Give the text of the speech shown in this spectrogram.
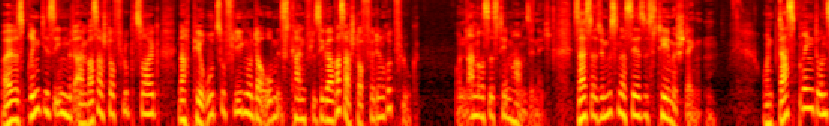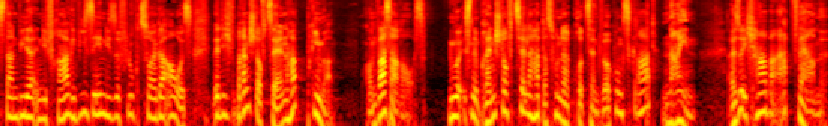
Weil das bringt es Ihnen, mit einem Wasserstoffflugzeug nach Peru zu fliegen und da oben ist kein flüssiger Wasserstoff für den Rückflug. Und ein anderes System haben Sie nicht. Das heißt also, Sie müssen das sehr systemisch denken. Und das bringt uns dann wieder in die Frage, wie sehen diese Flugzeuge aus? Wenn ich Brennstoffzellen habe, prima, kommt Wasser raus. Nur ist eine Brennstoffzelle, hat das 100% Wirkungsgrad? Nein. Also ich habe Abwärme.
